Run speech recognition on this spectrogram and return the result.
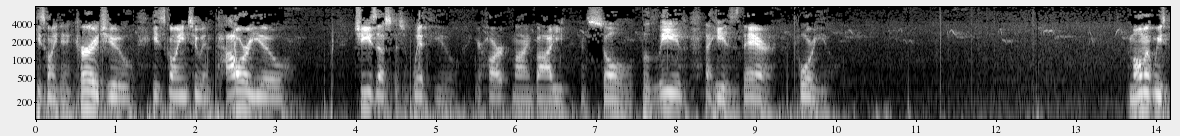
He's going to encourage you. He's going to empower you. Jesus is with you, your heart, mind, body, and soul. Believe that He is there for you. The moment we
